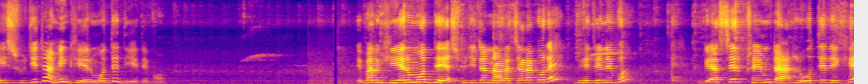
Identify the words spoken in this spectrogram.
এই সুজিটা আমি ঘিয়ের মধ্যে দিয়ে দেব। এবার ঘিয়ের মধ্যে সুজিটা নাড়াচাড়া করে ভেজে নেব। গ্যাসের ফ্লেমটা লোতে রেখে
